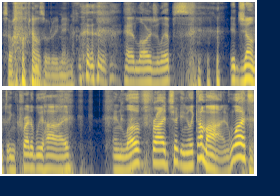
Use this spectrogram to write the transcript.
So what else would we name? Had large lips. it jumped incredibly high and loved fried chicken. You're like, come on, what?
